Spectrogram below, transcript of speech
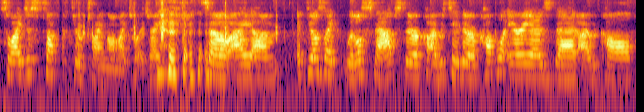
so I just suffer through trying all my toys, right? so I um it feels like little snaps. There are I would say there are a couple areas that I would call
